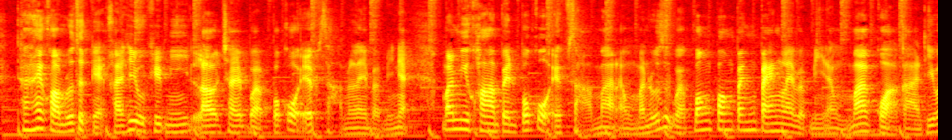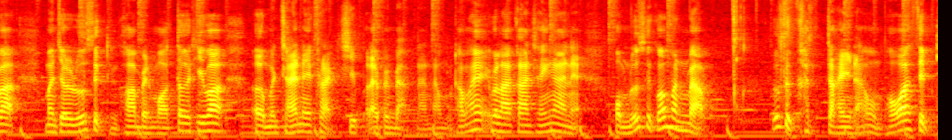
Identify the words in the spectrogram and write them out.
ๆ ถ้าให้ความรู้สึกเนี่ยใครที่ดูคลิปนี้แล้วใช้แบบ Poco F3 อะไรแบบนี้เนี่ย มันมีความเป็น Poco F3 มากนะมันรู้สึกแบบป้องป้องๆแป้งแป้งๆอะไรแบบนี้นะมมากกว่าการที่ว่ามันจะรู้สึกถึงความเป็นมอเตอร์ที่ว่าเออมันใช้ในแฟลกชิพอะไรเป็นแบบนั้นนะผมทำให้เวลาการใช้งานเนี่ยผมรู้สึกว่ามันแบบ รู้สึกขัดใจนะผมเพราะว่า 10T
